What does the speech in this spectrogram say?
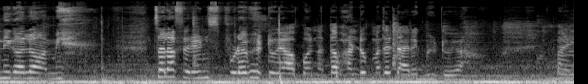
निघालो आम्ही. चला फ्रेंड्स पुढे भेटूया आपण. आता भांडूपमध्ये डायरेक्ट भेटूया. बाय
